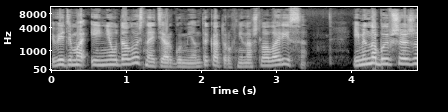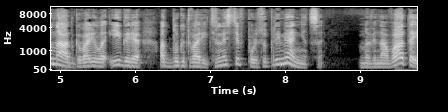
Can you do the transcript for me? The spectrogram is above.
Видимо, Инне удалось найти аргументы, которых не нашла Лариса. Именно бывшая жена отговорила Игоря от благотворительности в пользу племянницы. Но виноватой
